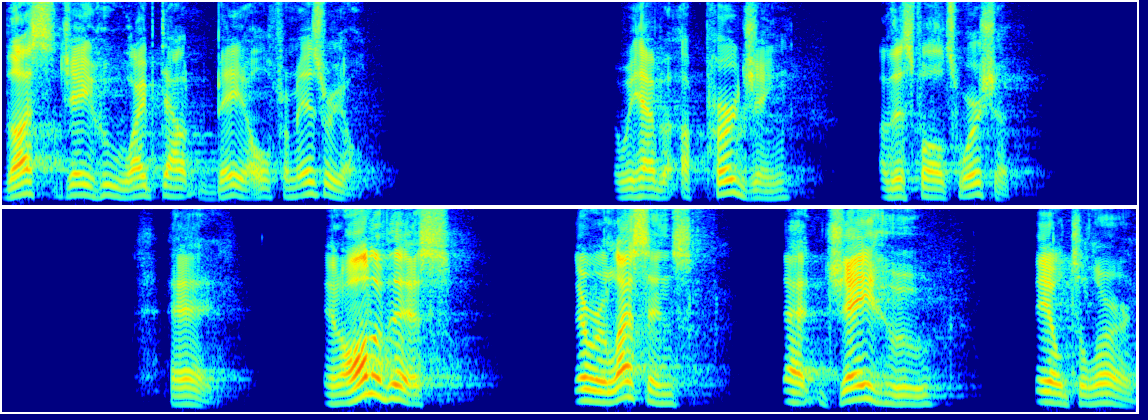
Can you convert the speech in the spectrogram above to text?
Thus Jehu wiped out Baal from Israel. We have a purging of this false worship. Hey, in all of this, there were lessons that Jehu failed to learn.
